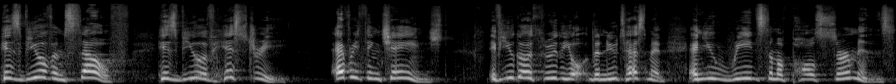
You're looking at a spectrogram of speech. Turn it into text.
His view of himself, his view of history, everything changed. If you go through the, the New Testament and you read some of Paul's sermons,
